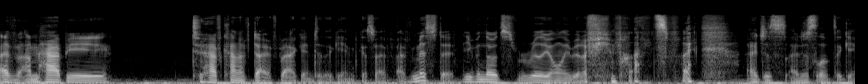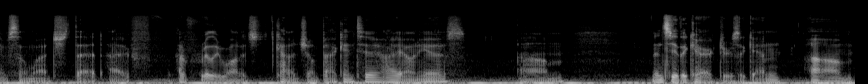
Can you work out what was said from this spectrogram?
I've I'm happy to have kind of dived back into the game because I've I've missed it, even though it's really only been a few months. But I just I just love the game so much that I've I've really wanted to kind of jump back into Aionios, um, and see the characters again. Um,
